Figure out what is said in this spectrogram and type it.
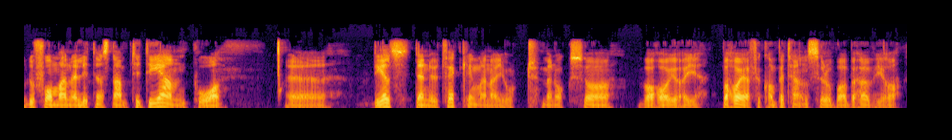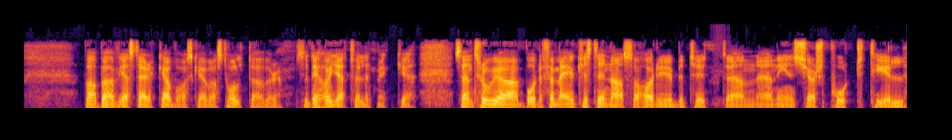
Och då får man en liten snabb titt igen på eh, dels den utveckling man har gjort men också vad har, jag, vad har jag för kompetenser och vad behöver jag vad behöver jag stärka? Vad ska jag vara stolt över? Så det har gett väldigt mycket. Sen tror jag både för mig och Kristina så har det ju betytt en, en inkörsport till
